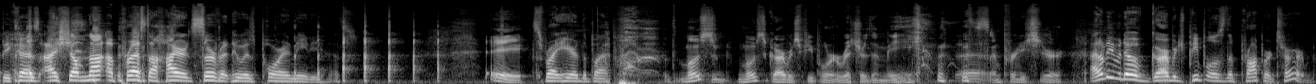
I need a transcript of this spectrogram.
because I shall not oppress a hired servant who is poor and needy. That's hey, it's right here in the Bible. most most garbage people are richer than me. I'm pretty sure. I don't even know if garbage people is the proper term.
